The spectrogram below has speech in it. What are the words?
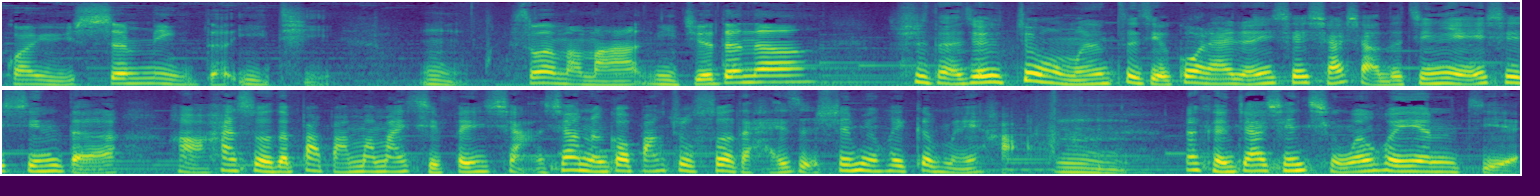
关于生命的议题。嗯，苏慧妈妈，你觉得呢？是的，就就我们自己过来人一些小小的经验、一些心得，哈，和所有的爸爸妈妈一起分享，希望能够帮助所有的孩子生命会更美好。嗯，那可能就要先请问慧燕姐，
